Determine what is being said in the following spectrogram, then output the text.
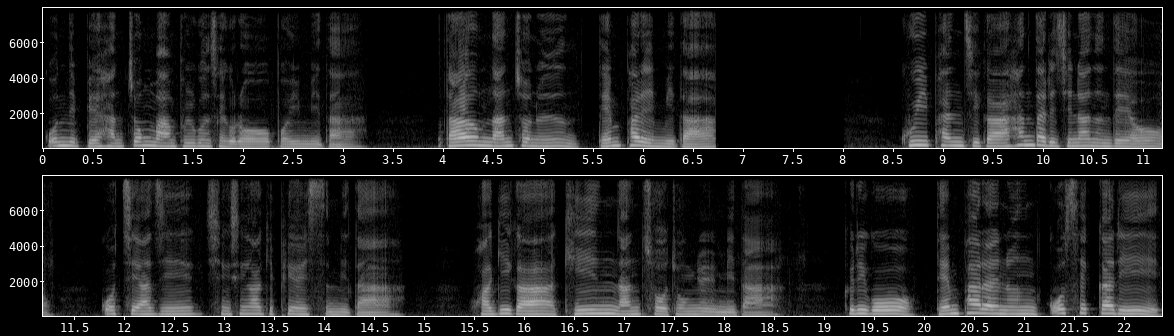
꽃잎의 한쪽만 붉은색으로 보입니다. 다음 난초는 덴파레입니다. 구입한 지가 한 달이 지났는데요. 꽃이 아직 싱싱하게 피어 있습니다. 화기가 긴 난초 종류입니다. 그리고 덴파라는 꽃 색깔이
